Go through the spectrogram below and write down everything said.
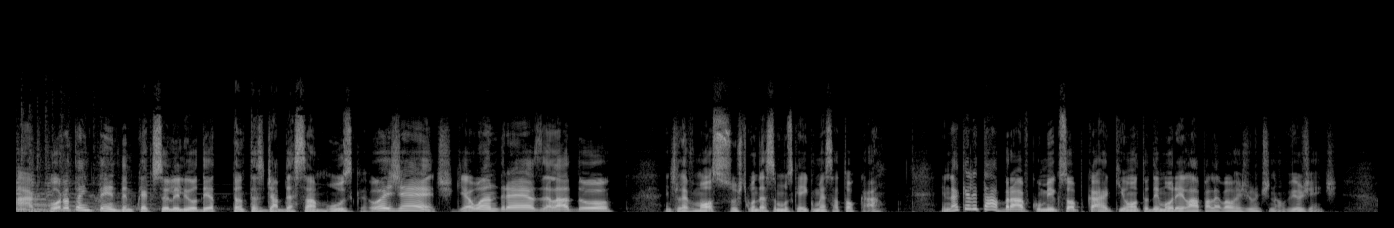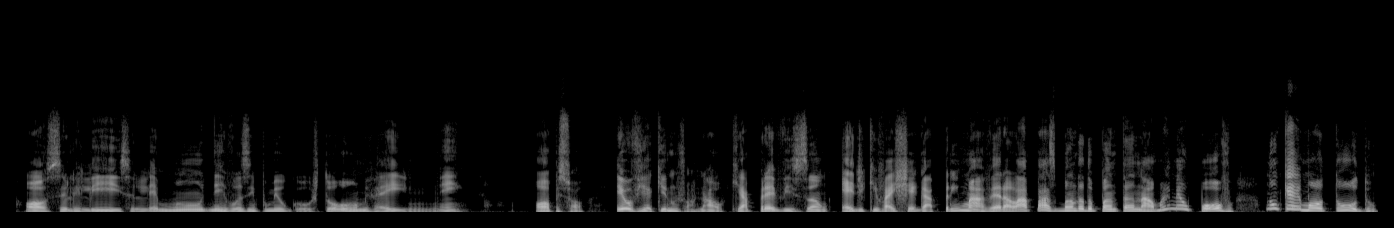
Agora eu tô entendendo porque é que o seu Lili odeia tantas diabos dessa música. Oi, gente, que é o André, o zelador. A gente leva o maior susto quando essa música aí começa a tocar. E não é que ele tá bravo comigo só por causa que ontem eu demorei lá pra levar o rejunte, não, viu, gente? Ó, seu Lili, seu Lili é muito nervosinho pro meu gosto. Ô, homem, velho. Ó, pessoal, eu vi aqui no jornal que a previsão é de que vai chegar primavera lá pras bandas do Pantanal. Mas, meu povo, não queimou tudo?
